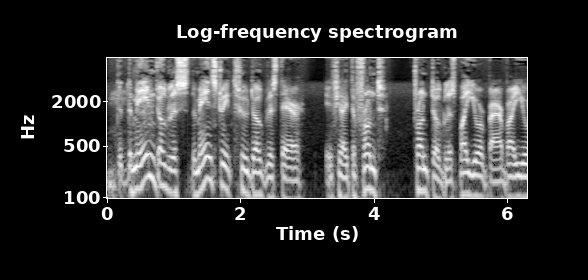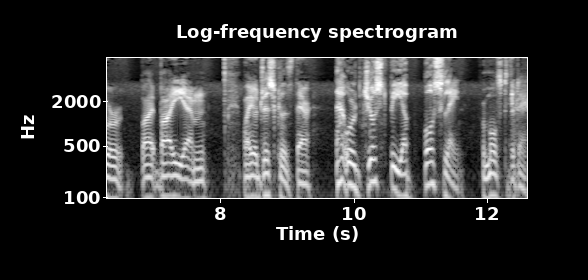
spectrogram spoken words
the, the main Douglas, the main street through Douglas there, if you like, the front front Douglas by your bar, by your by by um, by O'Driscoll's there, that will just be a bus lane for most of the day.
